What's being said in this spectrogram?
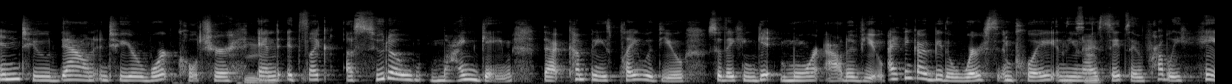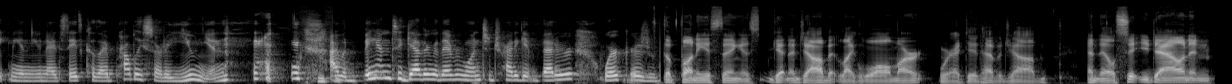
into down into your work culture. Mm. And it's like a pseudo mind game that companies play with you so they can get more out of you. I think I would be the worst employee in the Makes United sense. States. They would probably hate me in the United States because I'd probably start a union. I would band together with everyone to try to get better workers. The funniest thing is getting a job at like Walmart, where I did have a job, and they'll sit you down and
